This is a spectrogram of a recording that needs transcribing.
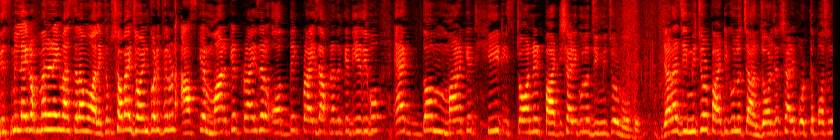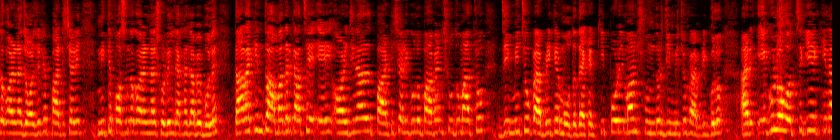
বিসমিল্লাহির রহমানির রহিম, আসসালামু আলাইকুম। সবাই জয়েন করে ফেলুন। আজকে মার্কেট প্রাইসের অর্ধেক প্রাইস আপনাদেরকে দিয়ে দিব। একদম মার্কেট হিট স্টনের পার্টি শাড়িগুলো জিম্মিচোর মধ্যে। যারা জিম্মিচোর পার্টিগুলো চান, জর্জেট শাড়ি পরতে পছন্দ করে না জর্জেটের পার্টি শাড়ি নিতে পছন্দ না, শরীর দেখা যাবে বলে, তারা কিন্তু আমাদের কাছে এই অরিজিনাল পার্টি শাড়িগুলো পাবেন শুধুমাত্র জিম্মিচো ফ্যাব্রিকের মধ্যে। দেখেন কি পরিমাণ সুন্দর জিম্মিচো ফ্যাব্রিকগুলো আর এগুলো হচ্ছে গিয়ে কিনা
